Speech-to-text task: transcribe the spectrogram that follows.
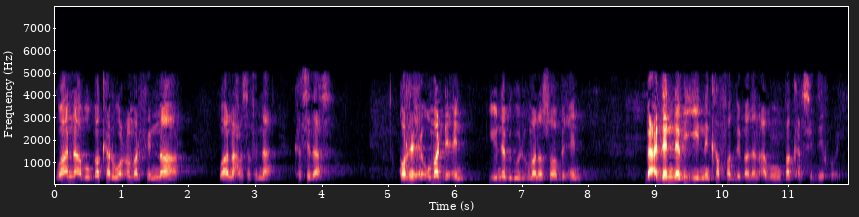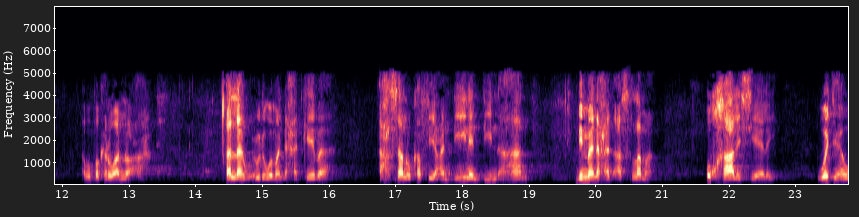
Wa ana abubakar wa cumar fi nnaar. Wa ana xabsa fi nnaar. Ka sidaas. Qorixi uma dhicin. Yuu nebigu yidhi umana soo bixin. Bacda nabiyi nin ka fadli badan abubakar sidiiq wey abubakar waa nooc ah. Allah wuxuu yihi waman axadkeebaa axsanu ka fiican diinan diin ahaan. Miman axad aslama? U khaalis yeelay wajhahu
